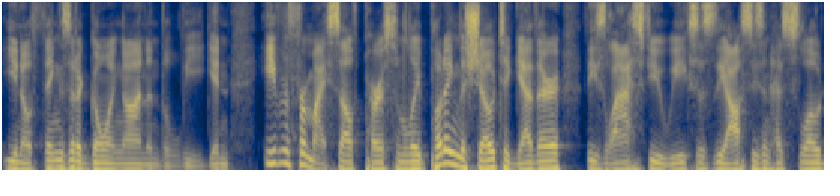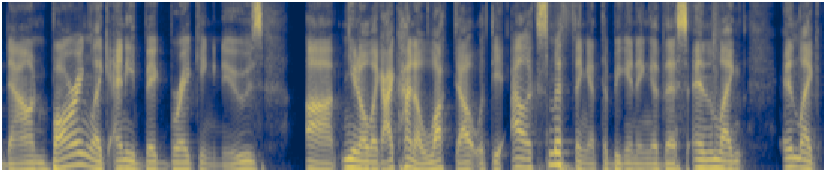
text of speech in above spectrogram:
you know things that are going on in the league. And even for myself personally, putting the show together these last few weeks as the offseason has slowed down, barring like any big breaking news, uh, you know, like I kind of lucked out with the Alex Smith thing at the beginning of this. And like and like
